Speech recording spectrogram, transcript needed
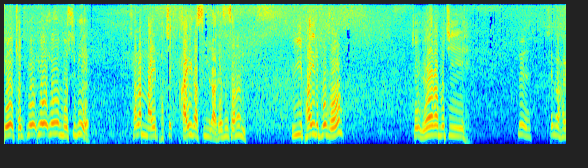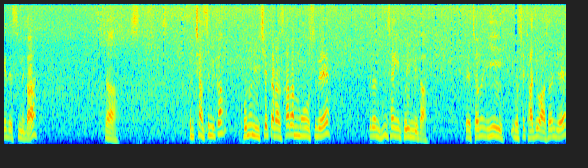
요, 저, 요, 요, 요 모습이 사람 마이 바치, 바위 같습니다. 그래서 저는 이 바위를 보고 저희 외할아버지를 생각하게 됐습니다. 자, 그렇지 않습니까? 보는 위치에 따라 사람 모습에 그런 형상이 보입니다. 저는 이, 이곳에 자주 와서 이제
